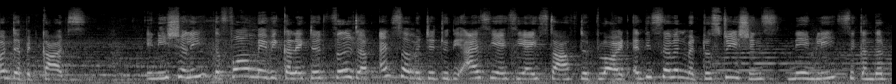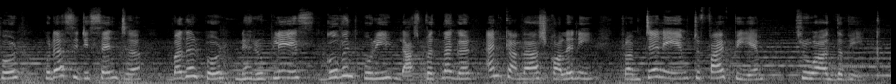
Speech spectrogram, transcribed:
or debit cards. Initially, the form may be collected, filled up, and submitted to the ICICI staff deployed at the seven metro stations, namely Sikandarpur, Huda City Centre, Badarpur, Nehru Place, Govindpuri, Lajpat Nagar, and Kailash Colony from 10 am to 5 pm throughout the week.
